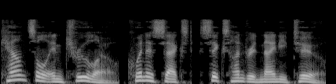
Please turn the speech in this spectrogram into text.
Council in Trullo Quinisext, 692.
